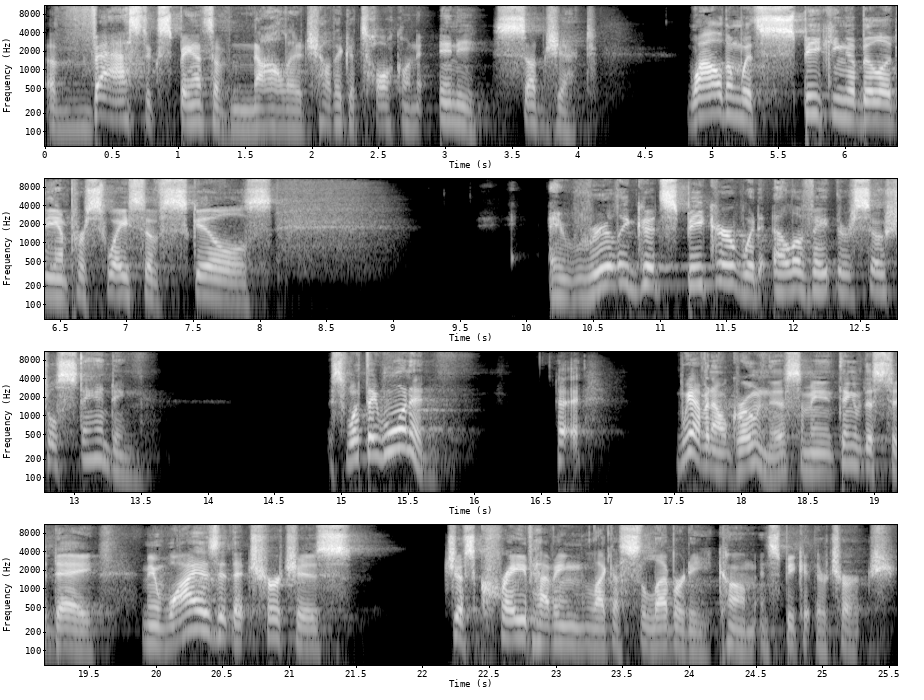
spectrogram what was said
a vast expanse of knowledge, how they could talk on any subject, wow them with speaking ability and persuasive skills a really good speaker would elevate their social standing. It's what they wanted. We haven't outgrown this. I mean, think of this today. I mean, why is it that churches just crave having like a celebrity come and speak at their church?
